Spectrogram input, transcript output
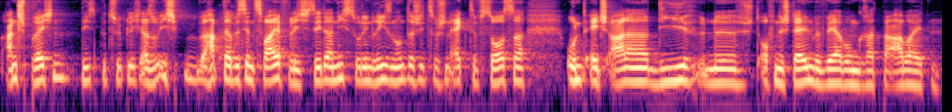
ansprechen diesbezüglich? Also ich habe da ein bisschen Zweifel. Ich sehe da nicht so den riesen Unterschied zwischen Active Sourcer und HRler, die eine offene Stellenbewerbung gerade bearbeiten.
